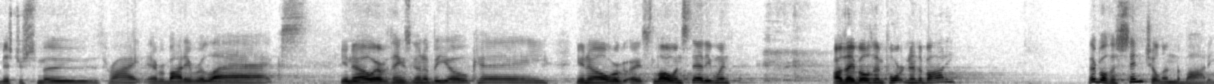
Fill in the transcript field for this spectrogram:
Mr. Smooth, right? Everybody relax. You know, everything's going to be okay. You know, we're slow and steady. When are they both important in the body? They're both essential in the body.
